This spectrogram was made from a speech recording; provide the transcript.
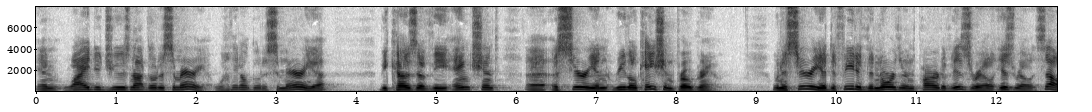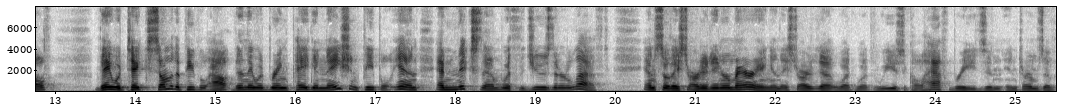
And why do Jews not go to Samaria? Well, they don't go to Samaria because of the ancient uh, Assyrian relocation program. When Assyria defeated the northern part of Israel, Israel itself, they would take some of the people out, then they would bring pagan nation people in and mix them with the Jews that are left. And so they started intermarrying and they started uh, what, what we used to call half breeds in, in terms of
